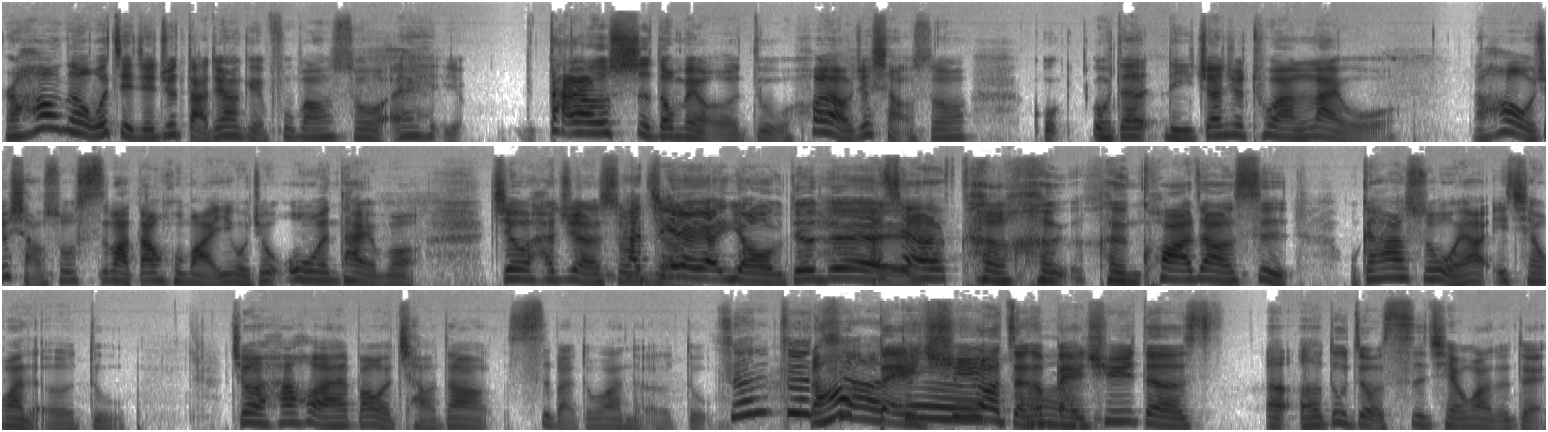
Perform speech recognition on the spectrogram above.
然后呢，我姐姐就打电话给富邦说，哎，大家都试都没有额度。后来我就想说，我我的李专就突然赖我，然后我就想说死马当活马医，我就问问他有没有，结果他居然说他竟然有，对不对？而且很很很夸张的是。我跟他说我要一千万的额度，结果他后来还帮我调到四百多万的额度，真的的？然后北区哦，整个北区的呃额度只有四千万，对不对？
